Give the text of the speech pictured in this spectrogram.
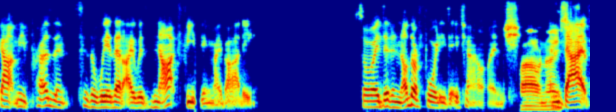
got me present to the way that I was not feeding my body. So I did another 40 day challenge. Wow, nice. And that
